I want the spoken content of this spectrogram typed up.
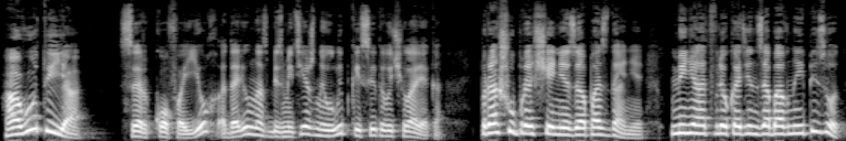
«А вот и я!» Сэр Кофа Йох одарил нас безмятежной улыбкой сытого человека – Прошу прощения за опоздание. Меня отвлек один забавный эпизод.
